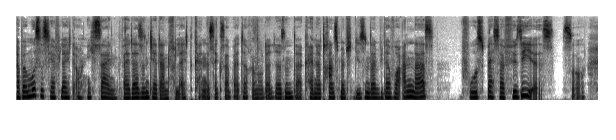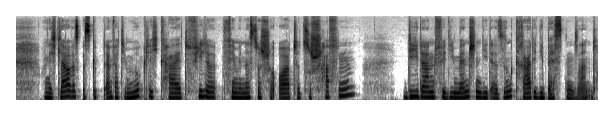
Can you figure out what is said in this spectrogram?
Aber muss es ja vielleicht auch nicht sein, weil da sind ja dann vielleicht keine Sexarbeiterinnen oder da sind da keine Transmenschen, die sind dann wieder woanders, wo es besser für sie ist. So. Und ich glaube, es, es gibt einfach die Möglichkeit, viele feministische Orte zu schaffen, die dann für die Menschen, die da sind, gerade die besten sind.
